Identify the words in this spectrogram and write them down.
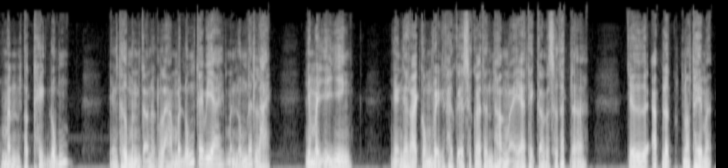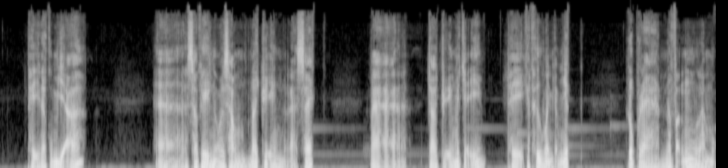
mình thực hiện đúng những thứ mình cần được làm mình đúng KPI mình đúng deadline. Nhưng mà dĩ nhiên những cái loại công việc theo kiểu sức khỏe tinh thần này á, thì cần có sự thích nữa. Chứ áp lực nó thêm á thì nó cũng dở à, sau khi ngồi xong nói chuyện rà soát và trò chuyện với chị thì cái thứ quan trọng nhất rút ra nó vẫn là một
